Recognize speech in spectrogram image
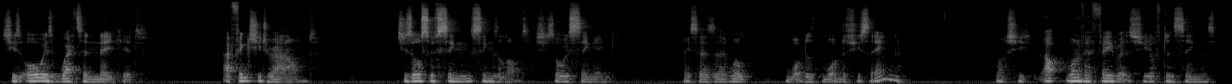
She's always wet and naked. I think she drowned. She's also sing sings a lot. She's always singing." He says, uh, "Well, what does what does she sing?" Well, she uh, one of her favorites. She often sings,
